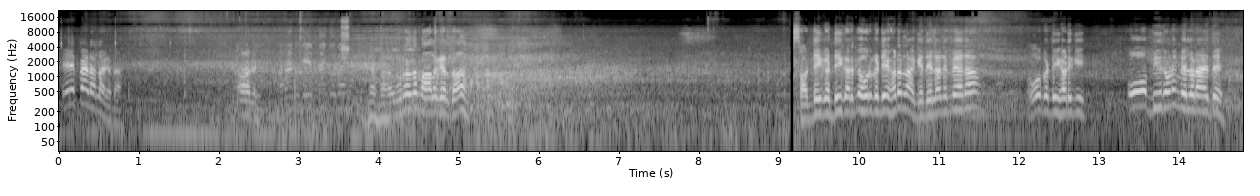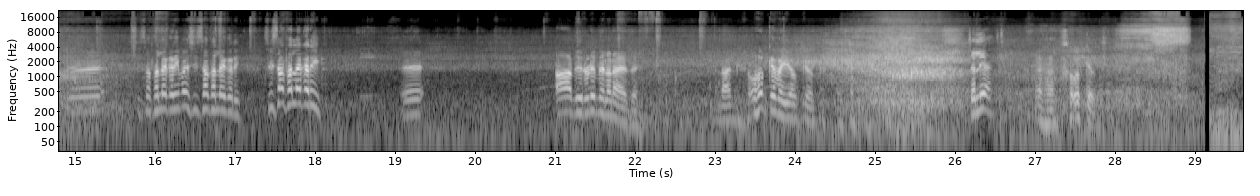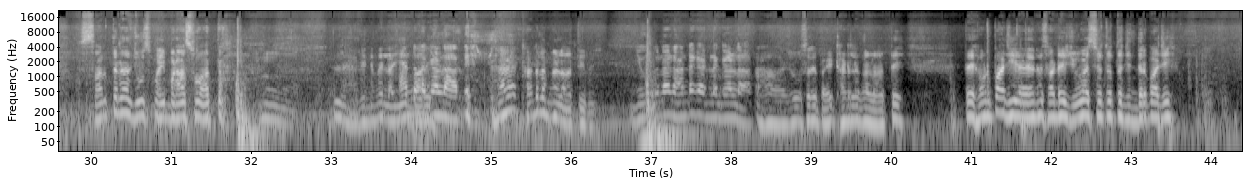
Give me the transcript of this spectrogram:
ਇਹ ਭੈੜਾ ਲੱਗਦਾ। ਆ ਉਹਨਾਂ ਦਾ ਮਾਲ ਕਰਦਾ ਸਾਡੀ ਗੱਡੀ ਕਰਕੇ ਹੋਰ ਗੱਡੀਆਂ ਖੜਨ ਲੱਗ ਗਏ ਦੇ ਲੈ ਨਾ। ਉਹ ਗੱਡੀ ਖੜ ਗਈ। ਉਹ ਵੀਰ ਨੇ ਮਿਲਣ ਆਏ ਤੇ ਸੀਸਾ ਥੱਲੇ ਕਰੀ ਭਾਈ ਸੀਸਾ ਥੱਲੇ ਕਰੀ। ਸੀਸਾ ਥੱਲੇ ਕਰੀ। ਆ ਵੀਰੋਂ ਨੇ ਮਿਲਣ ਆਏ ਤੇ। ਲੰਘ। ਓਕੇ ਭਾਈ ਓਕੇ ਓਕੇ। ਚੱਲਿਆ? ਓਕੇ ਸੰਤਰੇ ਦਾ ਜੂਸ ਭਾਈ ਬੜਾ ਸਵਾਦ। ਤਾ ਲੈ ਵੀ ਨਿੰਮੇ ਲਾਈਏ ਠੰਡ ਲੱਗਣ ਲਾਤੇ। ਹੈ ਠੰਡ ਲੱਗਣ ਲਾਤੀ ਬਈ। ਜੂਸ ਨਾਲ ਠੰਡ ਘੱਟ ਲੱਗਣ ਲਾ ਹਾਂ ਜੂਸ ਦੇ ਭਾਈ ਠੰਡ ਲੱਗਣ ਲਾਤੇ। ਤੇ ਹੁਣ ਭਾਜੀ ਆਏ ਨੇ ਸਾਡੇ ਯੂ ਐਸ ਏ ਤੋਂ ਤਜਿੰਦਰ ਭਾਜੀ।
